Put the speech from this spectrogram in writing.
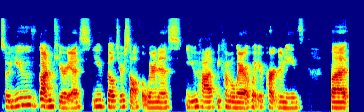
so you've gotten curious, you've built your self-awareness, you have become aware of what your partner needs, but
